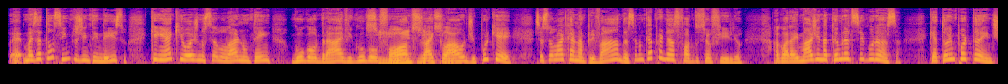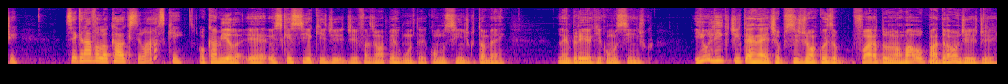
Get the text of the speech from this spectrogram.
É, mas é tão simples de entender isso. Quem é que hoje no celular não tem Google Drive, Google Sim, Fotos, sim, iCloud? Por quê? Se o celular cai na privada, você não quer perder as fotos do seu filho. Agora, a imagem da câmera de segurança, que é tão importante, você grava local que se lasque? Ô Camila, é, eu esqueci aqui de, de fazer uma pergunta, como síndico também. Lembrei aqui como síndico. E o link de internet? Eu preciso de uma coisa fora do normal, padrão de... de...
